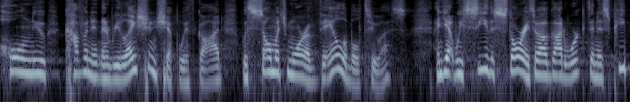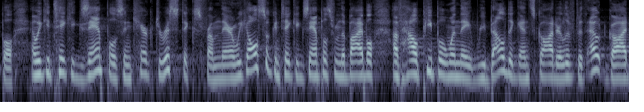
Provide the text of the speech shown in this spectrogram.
whole new covenant and relationship with God with so much more available to us. And yet we see the stories of how God worked in his people, and we can take examples and characteristics from there. And we also can take examples from the Bible of how people, when they rebelled against God or lived without God,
